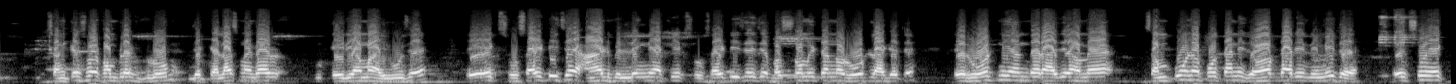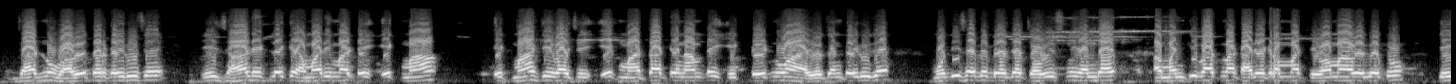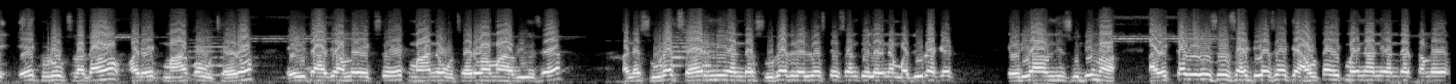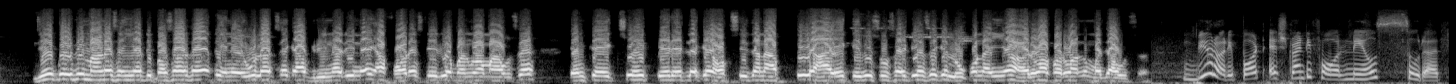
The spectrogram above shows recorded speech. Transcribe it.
શંકેશ્વર કોમ્પ્લેક્સ ગ્રુપ જે કૈલાસનગર એરિયામાં આવ્યું છે, એ એક સોસાયટી છે, આઠ બિલ્ડિંગની આખી એક સોસાયટી છે, જે બસો મીટરનો રોડ લાગે છે. એ રોડની અંદર આજે અમે સંપૂર્ણ પોતાની જવાબદારી નિમિત્તે એકસો એક ઝાડનું વાવેતર કર્યું છે. એ ઝાડ એટલે કે અમારી માટે એક માં એક માં કહેવાય છે, એક માતા કે નામ પે, એક પેડનું આ આયોજન કર્યું છે. મોદી સાહેબે બે હજાર ચોવીસની અંદર આ મન કી બાતમાં કાર્યક્રમમાં કહેવામાં આવેલું હતું. કે એક વૃક્ષ લગાવો અને એક માં કો ઉછેરો. એવી રીતે આજે અમે એકસો એક માં ઉછેરવામાં આવ્યું છે. અને સુરત શહેરની અંદર, સુરત રેલવે સ્ટેશનથી લઈને મજુરા ગેટ એરિયા સુધીમાં આ એક જ એવી સોસાયટી હશે કે આવતા એક મહિનાની અંદર તમે જે કોઈ બી માણસ અહીંયાથી પસાર થાય તો એને એવું લાગશે કે આ ગ્રીનરી નહીં, આ ફોરેસ્ટ એરિયો બનવામાં આવશે. કેમ કે એકસો એક પેડ એટલે કે ઓક્સિજન આપતી આ એક એવી સોસાયટી હશે કે લોકોને અહીંયા હરવા ફરવાનું મજા આવશે. Bureau report S twenty four news Surat.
